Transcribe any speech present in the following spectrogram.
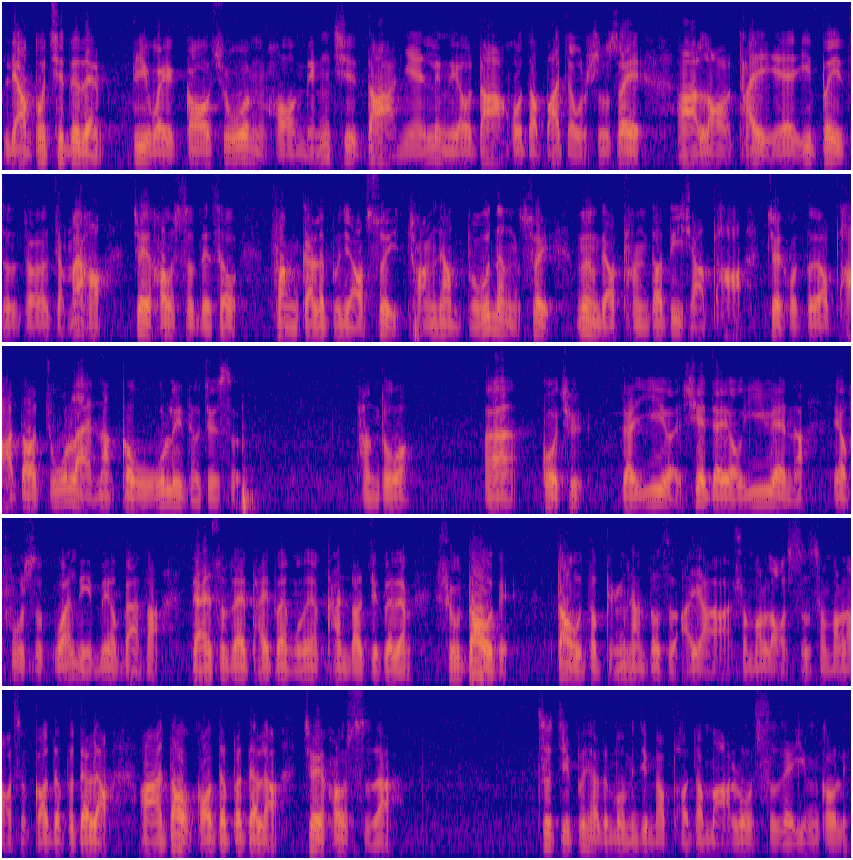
了不起的人，地位高、学问好、名气大、年龄又大，活到八九十岁啊，老太爷一辈子怎怎么好，最后死的时候。放开了不要睡，床上不能睡，硬要躺到地下爬，最后都要爬到猪栏那狗屋里头去死。很多啊，过去在医院，现在有医院呢，要护士管理没有办法。但是在台北，我也看到几个人修道的，道的平常都是哎呀，什么老师什么老师高的不得了啊，道高的不得了，最后死啊。自己不晓得莫名其妙跑到马路死在阴沟里，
